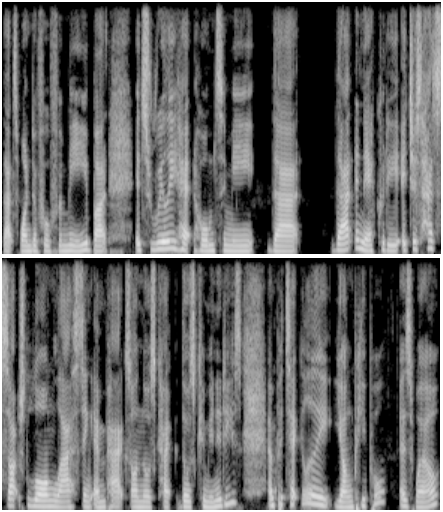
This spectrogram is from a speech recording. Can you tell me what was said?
that's wonderful for me, but it's really hit home to me that that inequity it just has such long lasting impacts on those those communities and particularly young people as well.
